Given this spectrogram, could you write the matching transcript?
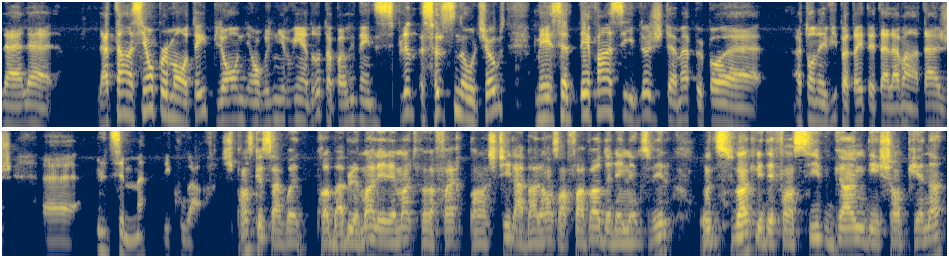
la, tension peut monter, puis là, on, y reviendra. Tu as parlé d'indiscipline, ça, c'est une autre chose. Mais cette défensive-là, justement, ne peut pas, euh, à ton avis, peut-être être à l'avantage euh, ultimement des Cougars? Je pense que ça va être probablement l'élément qui va faire pencher la balance en faveur de Lennoxville. On dit souvent que les défensives gagnent des championnats.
